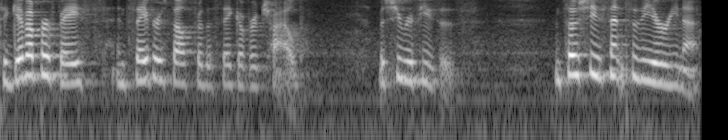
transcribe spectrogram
to give up her faith and save herself for the sake of her child. But she refuses. And so she's sent to the arena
